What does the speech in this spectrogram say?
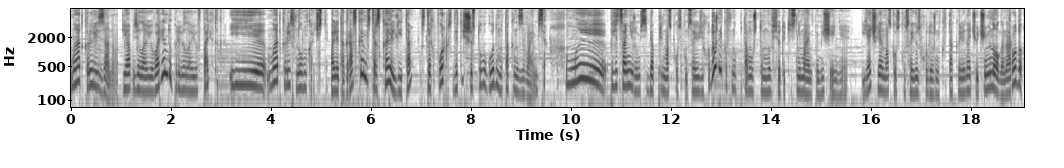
мы открылись заново. Я взяла ее в аренду, привела ее в порядок, и мы открылись в новом качестве. Политографская мастерская «Элита». С тех пор, с 2006 года мы так и называемся. Мы позиционируем себя при Московском союзе художников, ну, потому что мы все-таки снимаем помещение я член Московского союза художников, так или иначе. Очень много народу,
